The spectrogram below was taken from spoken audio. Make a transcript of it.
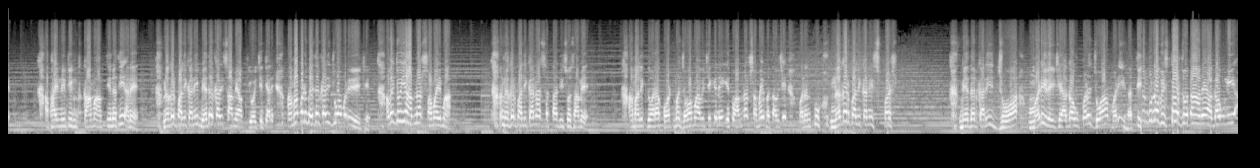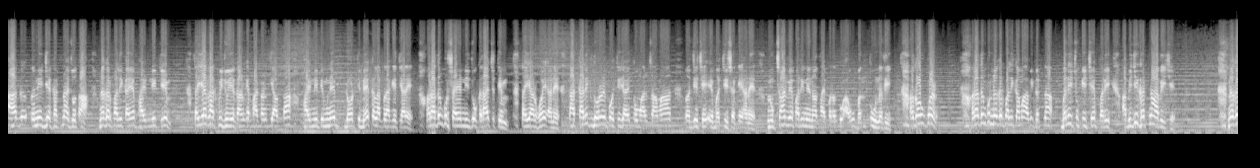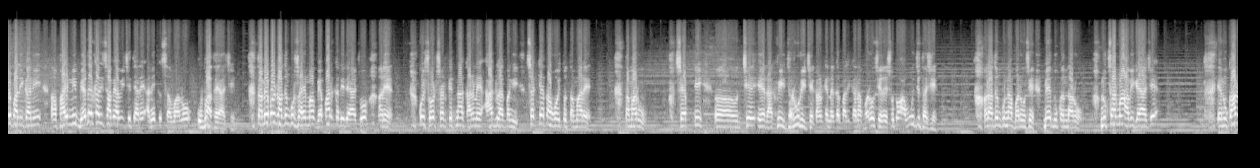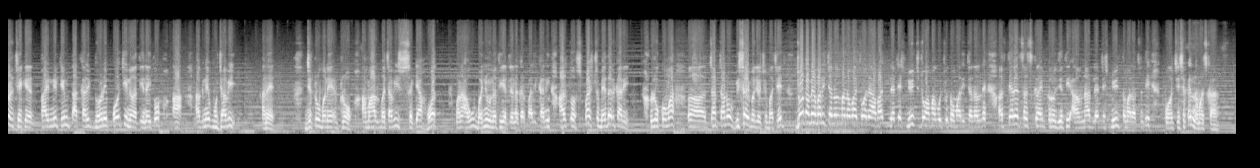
આ ફાયરની ટીમ કામ આવતી નથી અને નગરપાલિકાની બેદરકારી સામે આવતી હોય છે ત્યારે આમાં પણ બેદરકારી જોવા મળી રહી છે. હવે જોઈએ આવનાર સમયમાં નગરપાલિકાના સત્તાધીશો સામે આ માલિક દ્વારા કોર્ટમાં જવામાં આવે છે કે નહીં એ તો આવનાર સમય બતાવશે, પરંતુ નગરપાલિકાની સ્પષ્ટ બેદરકારી જોવા મળી રહી છે, અગાઉ પણ જોવા મળી હતી. સંપૂર્ણ વિસ્તાર જોતા અને અગાઉની આગની જે ઘટના જોતા નગરપાલિકાએ ફાયરની ટીમ તૈયાર રાખવી જોઈએ, કારણ કે પાટણથી આવતા ફાયરની ટીમને દોઢથી બે કલાક લાગે ત્યારે. રાધનપુર શહેરની જો કદાચ ટીમ તૈયાર હોય અને તાત્કાલિક ધોરણે પહોંચી જાય, તો માલ સામાન જે છે એ બચી શકે અને નુકસાન વેપારીને ન થાય, પરંતુ આવું બનતું નથી. અગાઉ પણ રાધનપુર નગરપાલિકામાં આવી ઘટના બની ચૂકી છે, ફરી આ બીજી ઘટના આવી છે. નગરપાલિકાની ફાયરની બેદરકારી સામે આવી છે, ત્યારે અનેક સવાલો ઊભા થયા છે. તમે પણ રાધનપુર શહેરમાં વેપાર કરી રહ્યા છો અને કોઈ શોર્ટ સર્કિટના કારણે આગ લાગવાની શક્યતા હોય તો તમારે તમારું સેફટી છે એ રાખવી જરૂરી છે. કારણ કે નગરપાલિકાના ભરોસે રહેશો તો આવું જ થશે. રાધનપુરના ભરોસે બે દુકાનદારો નુકસાનમાં આવી ગયા છે. એનું કારણ છે કે ફાયરની ટીમ તાત્કાલિક ધોરણે પહોંચી ન હતી, નહીં તો આ આગને બુઝાવી અને જેટલું બને એટલો આ માલ બચાવી શક્યા હોત. પણ આવું બન્યું નથી એટલે નગરપાલિકાની હાલ તો સ્પષ્ટ બેદરકારી લોકોમાં ચર્ચાનો વિષય બન્યો છે બસ જો. તમે અમારી ચેનલમાં નવા છો અને આવા જ લેટેસ્ટ ન્યૂઝ જોવા માંગો છો તો અમારી ચેનલને અત્યારે સબસ્ક્રાઇબ કરો જેથી આવનાર લેટેસ્ટ ન્યૂઝ તમારા સુધી પહોંચી શકે. નમસ્કાર.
